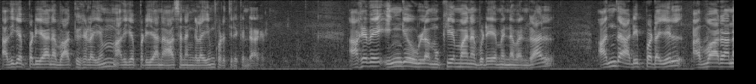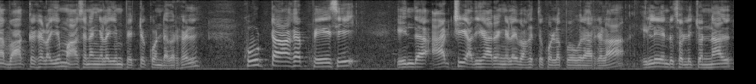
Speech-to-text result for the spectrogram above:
அதிகப்படியான வாக்குகளையும் அதிகப்படியான ஆசனங்களையும் கொடுத்திருக்கின்றார்கள். ஆகவே இங்கு உள்ள முக்கியமான விடயம் என்னவென்றால் அந்த அடிப்படையில் அவ்வாறான வாக்குகளையும் ஆசனங்களையும் பெற்றுக்கொண்டவர்கள் கூட்டாக பேசி இந்த ஆட்சி அதிகாரங்களை வகுத்து கொள்ளப் போகிறார்களா? இல்லை என்று சொல்லி சொன்னால்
